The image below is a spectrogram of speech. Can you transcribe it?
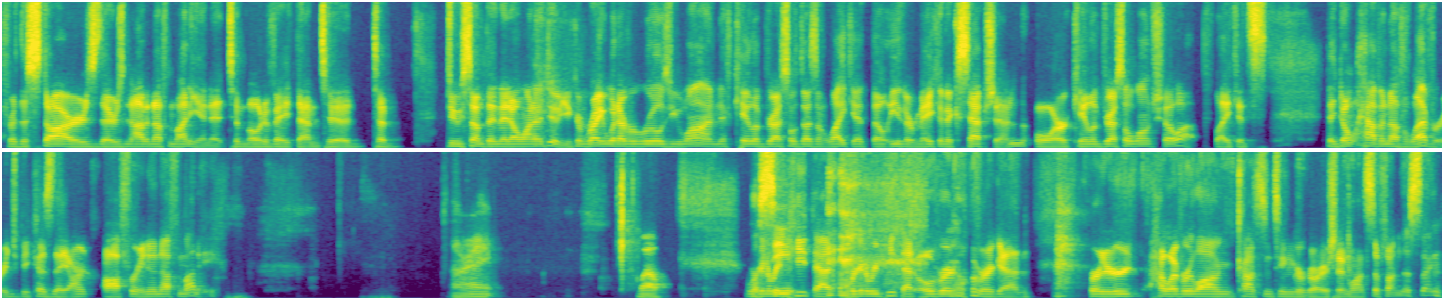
for the stars, there's not enough money in it to motivate them to to do something they don't want to do. You can write whatever rules you want. And if Caeleb Dressel doesn't like it, they'll either make an exception or Caeleb Dressel won't show up. Like it's they don't have enough leverage because they aren't offering enough money. All right. Well, We're We'll going to repeat that. We're going to repeat that over and over again for however long Konstantin Grigorishin wants to fund this thing.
